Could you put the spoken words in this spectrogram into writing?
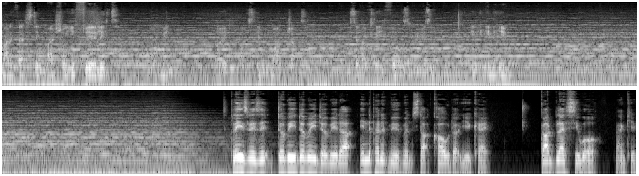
manifesting, make sure you feel it. You know what I mean? Like, obviously with Michael Jackson, he said obviously he feels the music in, in him. Please visit www.independentmovements.co.uk. God bless you all. Thank you.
